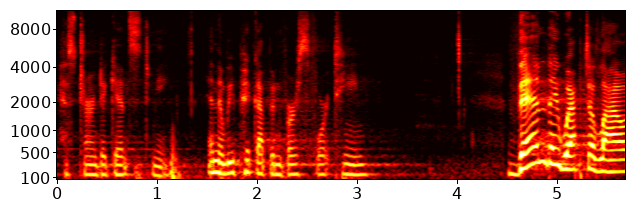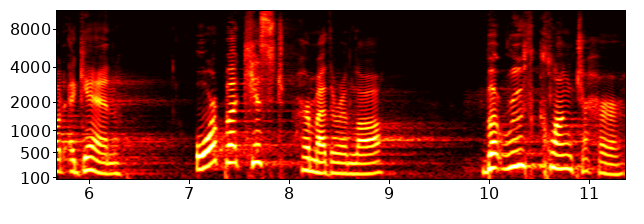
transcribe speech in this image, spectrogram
has turned against me. And then we pick up in verse 14. Then they wept aloud again. Orpah kissed her mother in law, but Ruth clung to her.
